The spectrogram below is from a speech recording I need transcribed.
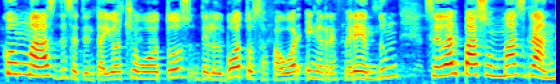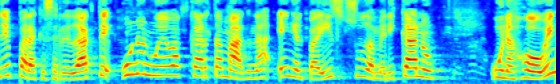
Con más de 78 votos de los votos a favor en el referéndum, se da el paso más grande para que se redacte una nueva Carta Magna en el país sudamericano. Una joven,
